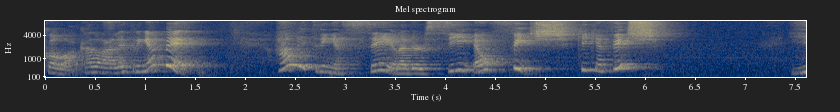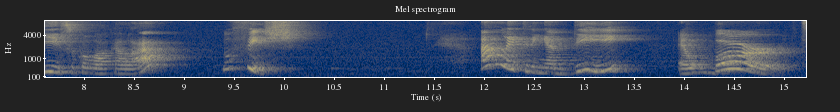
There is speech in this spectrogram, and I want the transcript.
Coloca lá a letrinha B. A letrinha C, letter C, é o fish. O que, que é fish? Isso, coloca lá no fish. A letrinha D é o bird.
